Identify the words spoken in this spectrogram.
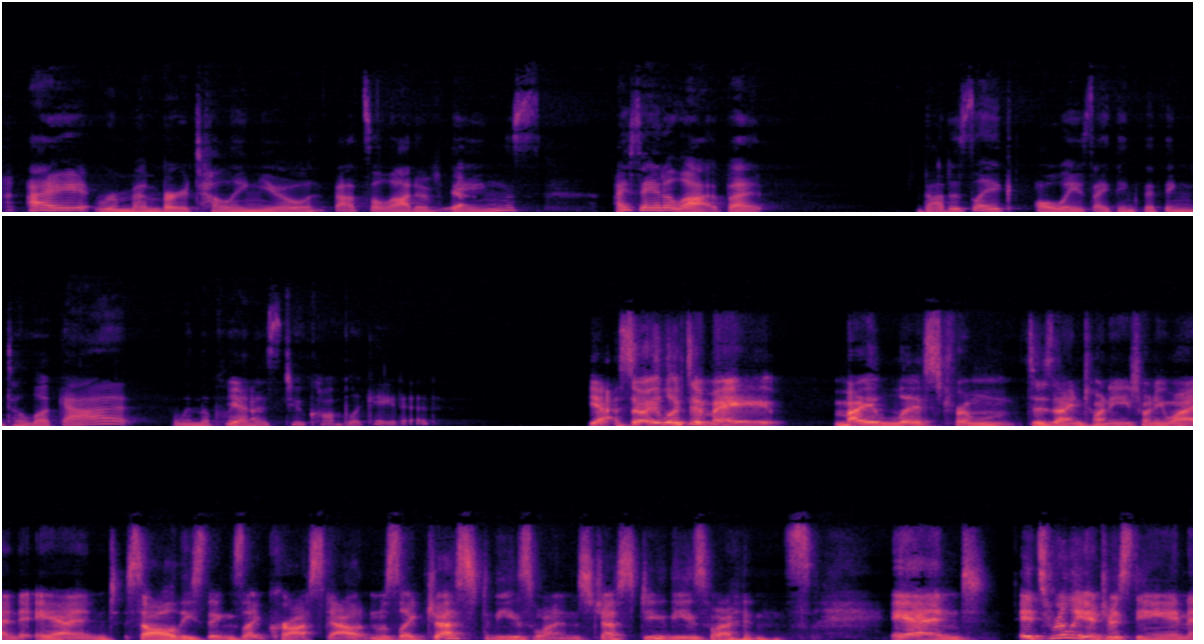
I remember telling you that's a lot of things. Yeah. I say it a lot, but that is like always, I think, the thing to look at when the plan yeah. is too complicated. Yeah. So I looked at my my list from design 2021 and saw all these things like crossed out and was like just these ones just do these ones. And it's really interesting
